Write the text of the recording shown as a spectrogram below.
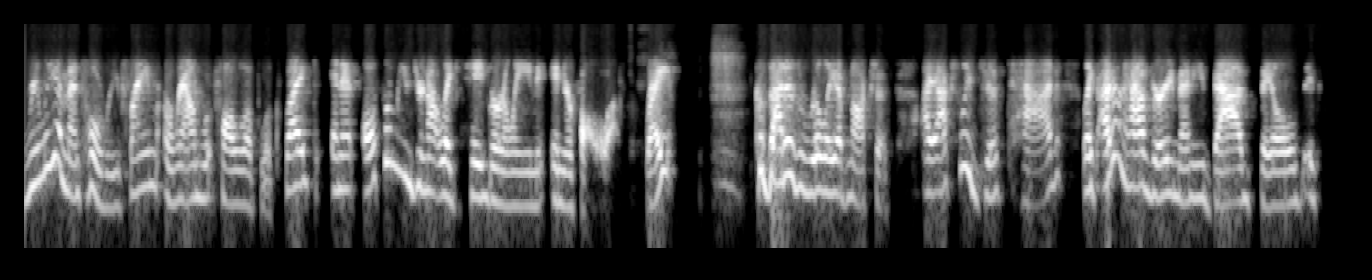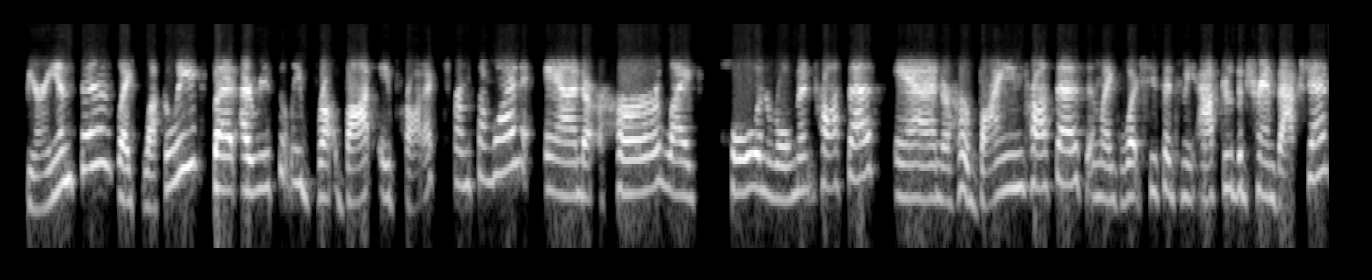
really a mental reframe around what follow up looks like. And it also means you're not like, hey, girling in your follow up, right? Because that is really obnoxious. I actually just had, like, I don't have very many bad sales experiences, like, luckily, but I recently brought, bought a product from someone and her, like, whole enrollment process and her buying process and like what she said to me after the transaction,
